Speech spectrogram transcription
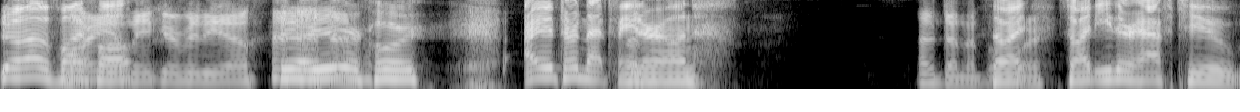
No, that was my Mario fault. Maker video. Yeah, didn't record. I didn't turn that fader on, I've done that so before. I so I'd either have to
